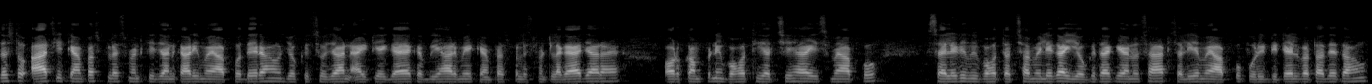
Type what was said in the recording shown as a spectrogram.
दोस्तों, आज की कैंपस प्लेसमेंट की जानकारी मैं आपको दे रहा हूँ, जो कि सुजान आई गया के बिहार में कैंपस प्लेसमेंट लगाया जा रहा है, और कंपनी बहुत ही अच्छी है, इसमें आपको सैलरी भी बहुत अच्छा मिलेगा, योग्यता के अनुसार। चलिए मैं आपको पूरी डिटेल बता देता हूँ।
